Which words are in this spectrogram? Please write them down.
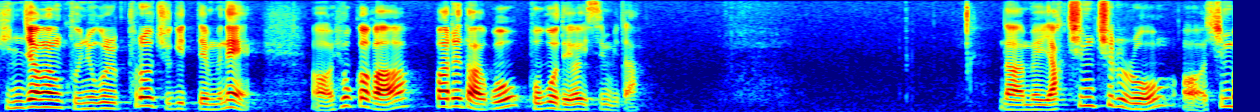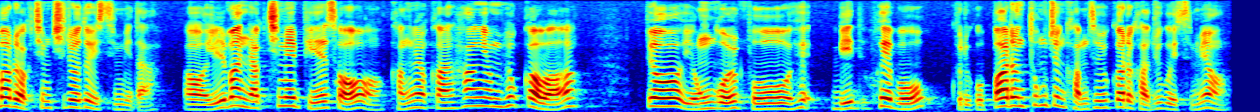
긴장한 근육을 풀어주기 때문에 어, 효과가 빠르다고 보고되어 있습니다. 그다음에 약침 치료로 어, 심바루 약침 치료도 있습니다. 어, 일반 약침에 비해서 강력한 항염 효과와 뼈 연골 보호 회- 및 회복 그리고 빠른 통증 감소 효과를 가지고 있으며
